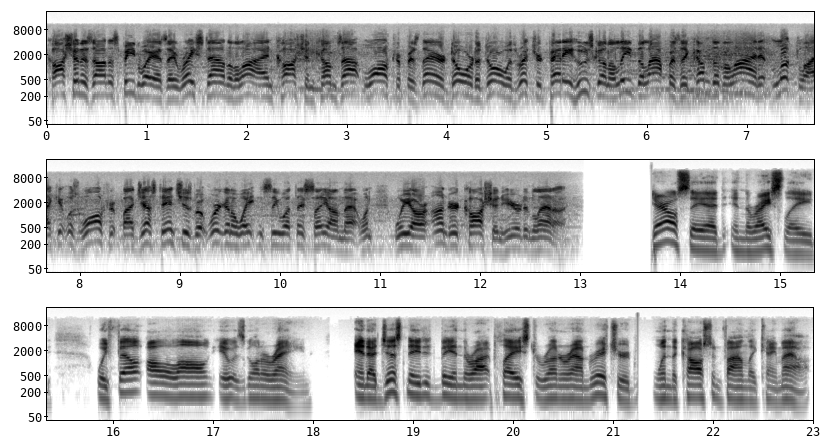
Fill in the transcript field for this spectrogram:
Caution is on the speedway as they race down to the line. Caution comes out. Waltrip is there, door to door with Richard Petty. Who's going to lead the lap as they come to the line? It looked like it was Waltrip by just inches, but we're going to wait and see what they say on that one. We are under caution here at Atlanta. Darrell said in the race lead, we felt all along it was going to rain and I just needed to be in the right place to run around Richard when the caution finally came out.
